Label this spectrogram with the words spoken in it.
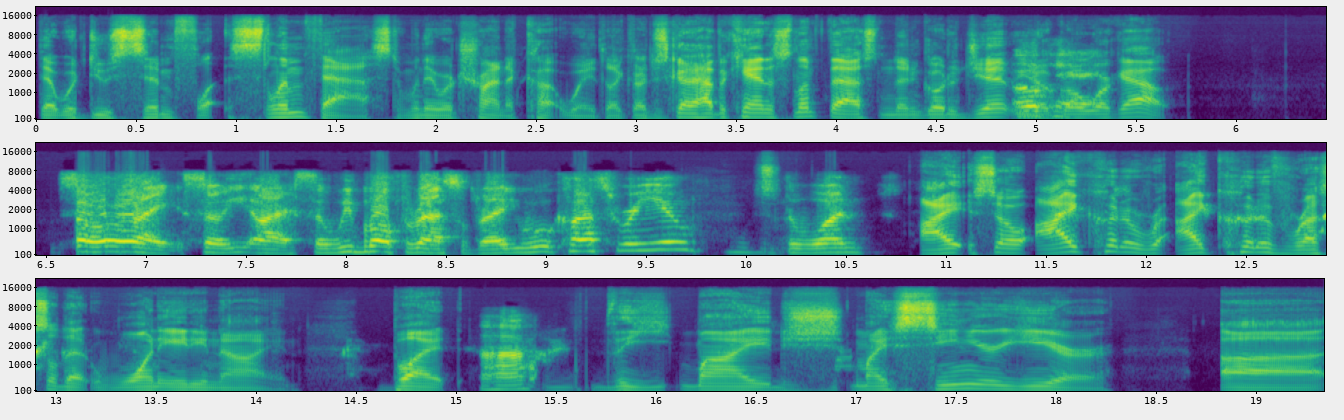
that would do slim, fl- slim fast when they were trying to cut weight like i just gotta have a can of slim fast and then go to gym you know go work out So all right, so all right, so we both wrestled, right? What class were you? The one. i so i could have i could have wrestled at 189 but Uh huh. the my my senior year uh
